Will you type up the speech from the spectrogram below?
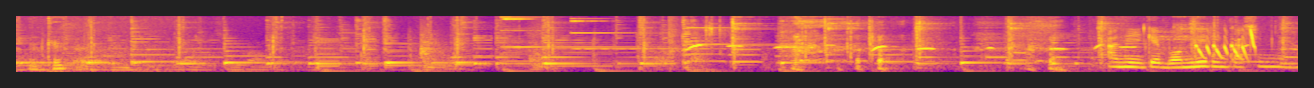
이렇게? 아니 이게 뭔 일인가 싶네요.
